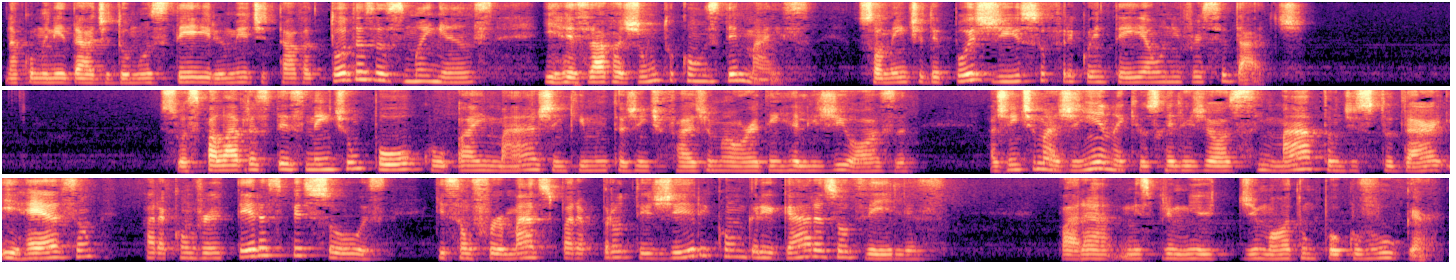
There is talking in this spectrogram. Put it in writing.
Na comunidade do mosteiro, eu meditava todas as manhãs e rezava junto com os demais. Somente depois disso frequentei a universidade. Suas palavras desmentem um pouco a imagem que muita gente faz de uma ordem religiosa. A gente imagina que os religiosos se matam de estudar e rezam para converter as pessoas, que são formados para proteger e congregar as ovelhas, para me exprimir de modo um pouco vulgar.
